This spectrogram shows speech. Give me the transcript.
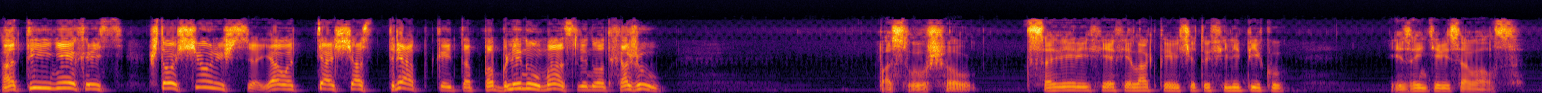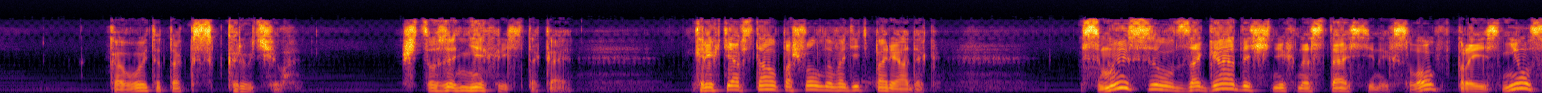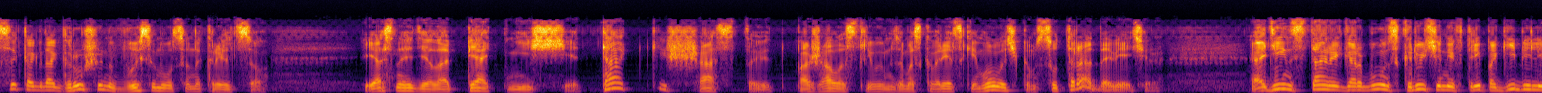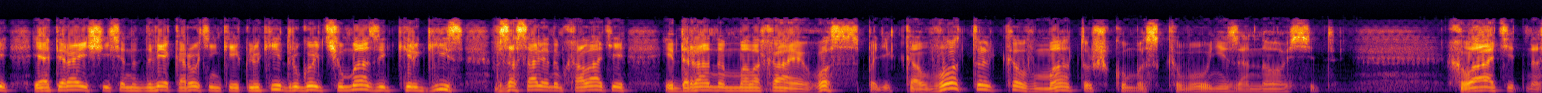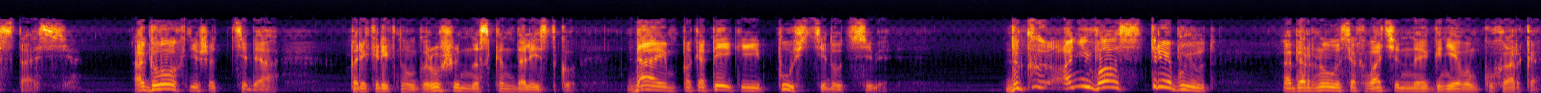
А ты, нехристь, что щуришься? Я вот тебя сейчас тряпкой-то по блину маслину отхожу. Послушал Ксаверий Феофилактович эту Филиппику и заинтересовался. Кого это так скрючило? Что за нехристь такая? Кряхтя встал, пошел наводить порядок. Смысл загадочных Настасьиных слов прояснился, когда Грушин высунулся на крыльцо. Ясное дело, опять нищие. Так и шастают по жалостливым замоскворецким улочкам с утра до вечера. Один старый горбун, скрюченный в три погибели и опирающийся на две коротенькие клюки, другой чумазый киргиз в засаленном халате и драном малахае. Господи, кого только в матушку Москву не заносит! Хватит, Настасья! Оглохнешь от тебя! Прикрикнул Грушин на скандалистку. Дай им по копейке и пусть идут себе. «Так они вас требуют!» Обернулась охваченная гневом кухарка.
